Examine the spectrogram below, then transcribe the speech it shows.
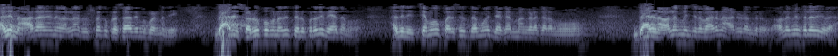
అది నారాయణ వలన ఋషులకు ప్రసాదింపబడినది. దాని స్వరూపమున్నది తెలుపునది వేదము. అది నిత్యము పరిశుద్ధము జగన్మంగళకరము. దానిని అవలంబించిన వారిని ఆర్యుడందరూ. అవలంబించలేదు కదా?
